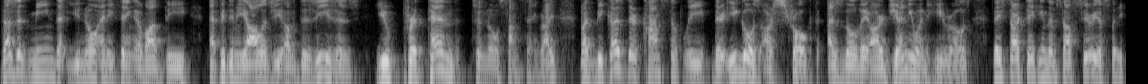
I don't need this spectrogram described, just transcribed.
doesn't mean that you know anything about the epidemiology of diseases you pretend to know something, right? But because they're constantly, their egos are stroked as though they are genuine heroes, they start taking themselves seriously.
